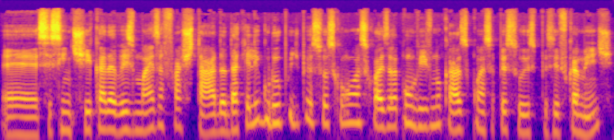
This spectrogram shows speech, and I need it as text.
é, se sentir cada vez mais afastada daquele grupo de pessoas com as quais ela convive, no caso com essa pessoa especificamente,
